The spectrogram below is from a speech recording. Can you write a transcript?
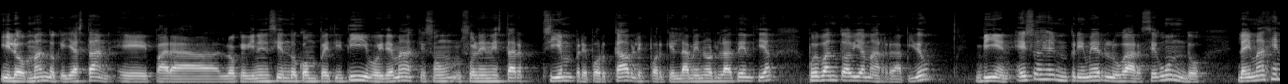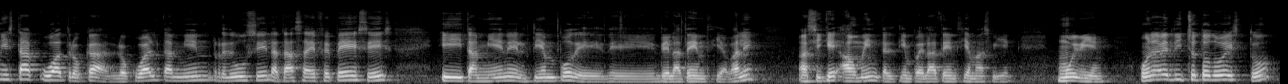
Y los mandos que ya están eh, para lo que vienen siendo competitivo y demás, que son, suelen estar siempre por cables porque es la menor latencia, pues van todavía más rápido. Bien, eso es en primer lugar. Segundo, la imagen está a 4K, lo cual también reduce la tasa de FPS y también el tiempo de latencia, ¿vale? Así que aumenta el tiempo de latencia más bien. Muy bien. Una vez dicho todo esto,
